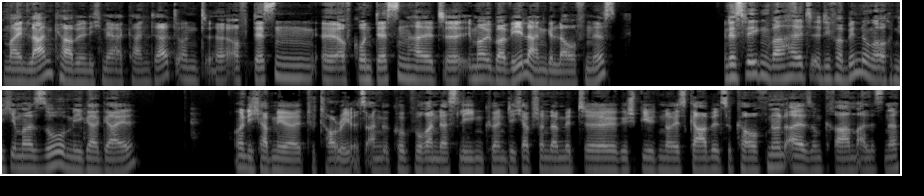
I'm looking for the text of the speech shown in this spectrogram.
mein LAN-Kabel nicht mehr erkannt hat und äh, auf dessen, äh, aufgrund dessen halt äh, immer über WLAN gelaufen ist. Und deswegen war halt äh, die Verbindung auch nicht immer so mega geil. Und ich habe mir Tutorials angeguckt, woran das liegen könnte. Ich habe schon damit äh, gespielt, ein neues Kabel zu kaufen und all so ein Kram, alles, ne?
